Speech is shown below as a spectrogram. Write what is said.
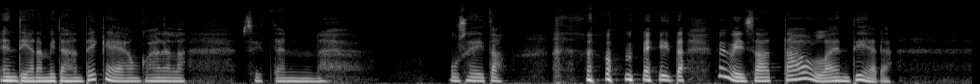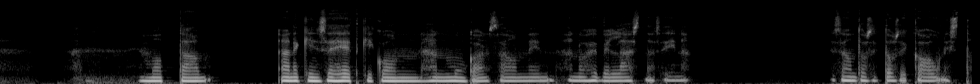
En tiedä, mitä hän tekee. Onko hänellä sitten useita meitä? Hyvin saattaa olla, en tiedä. Mutta ainakin se hetki, kun hän mun kanssa on, niin hän on hyvin läsnä siinä. Ja se on tosi, tosi kaunista.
